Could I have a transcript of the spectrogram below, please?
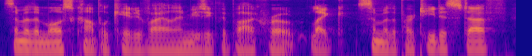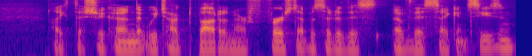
some of the most complicated violin music that Bach wrote, like some of the partita stuff, like the chaconne that we talked about in our first episode of this of this second season,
